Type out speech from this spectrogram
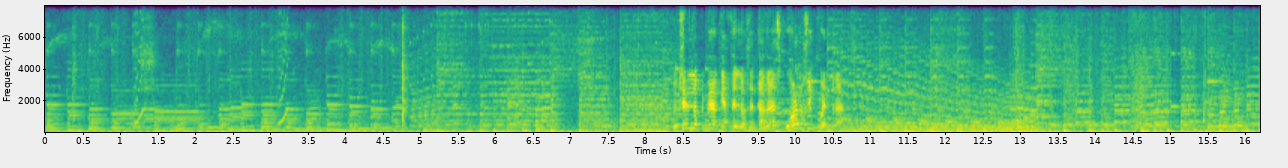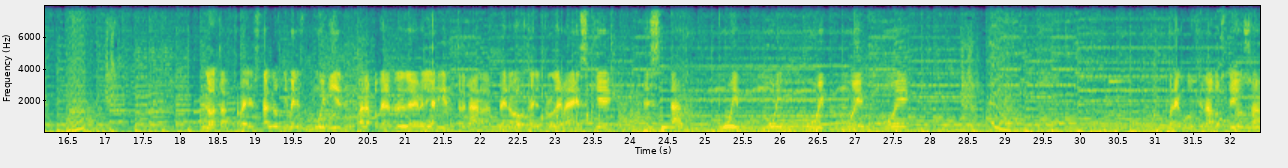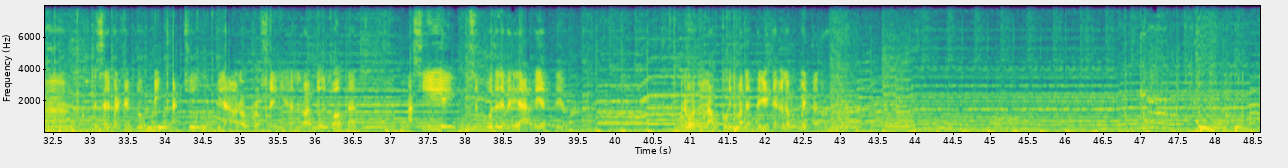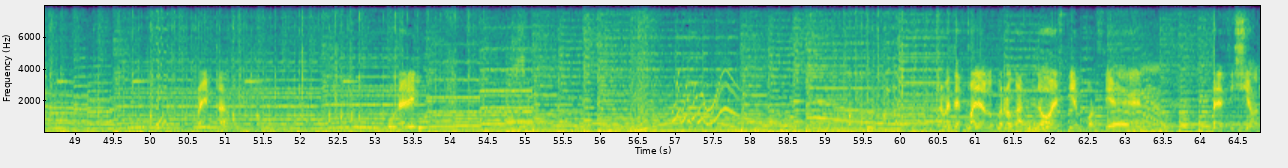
Luchar es lo primero que hacen los entrenadores cuando se encuentran. Lota, a ver, están los niveles muy bien para poder levelear y entrenar, pero el problema es que está muy, muy, muy, muy, revolucionados, tío. O sea, te sale por ejemplo un Pikachu, tira ahora un Roselia, levanto el Lota. Así se puede levelear bien, tío. Pero bueno, da un poquito más de experiencia que lo que cuenta, ¿no? Ahí está. Veces falla por roca, no es 100% precisión.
